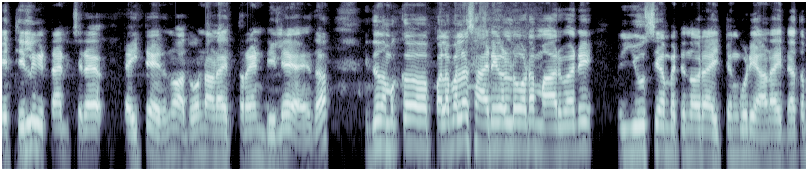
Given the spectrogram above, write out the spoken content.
മെറ്റീരിയൽ കിട്ടാൻ ഇച്ചിരി ടൈറ്റ് ആയിരുന്നു. അതുകൊണ്ടാണ് ഇത്രയും ഡിലേ ആയത്. ഇത് നമുക്ക് പല പല സാരികളിലൂടെ മാറി മാറി യൂസ് ചെയ്യാൻ പറ്റുന്ന ഒരു ഐറ്റം കൂടിയാണ്. അതിനകത്ത്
